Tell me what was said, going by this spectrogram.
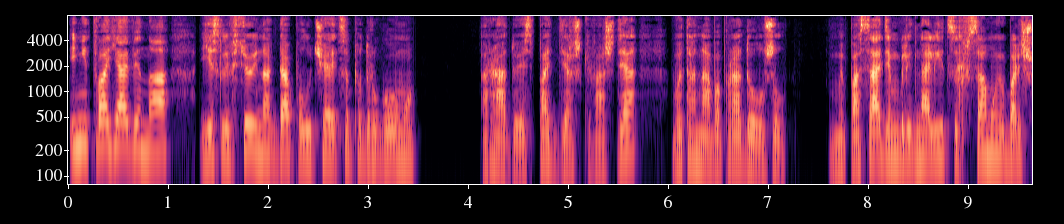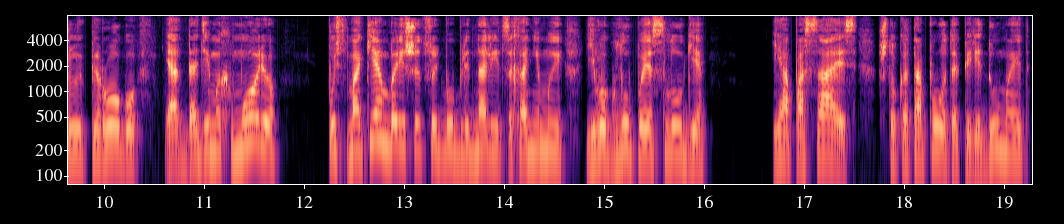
и не твоя вина, если все иногда получается по-другому». Радуясь поддержке вождя, Ватанаба продолжил. «Мы посадим бледнолицых в самую большую пирогу и отдадим их морю. Пусть Макемба решит судьбу бледнолицых, а не мы, его глупые слуги». И, опасаясь, что Катапота передумает,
